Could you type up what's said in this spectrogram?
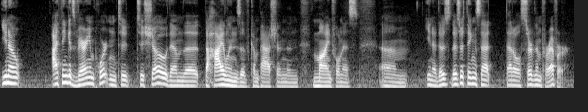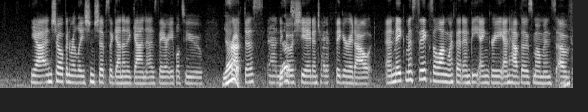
you know I think it's very important to, to show them the, the highlands of compassion and mindfulness. Um, you know, those those are things that that'll serve them forever. Yeah, and show up in relationships again and again as they are able to yeah. practice and yes. negotiate and try to figure it out and make mistakes along with it and be angry and have those moments of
